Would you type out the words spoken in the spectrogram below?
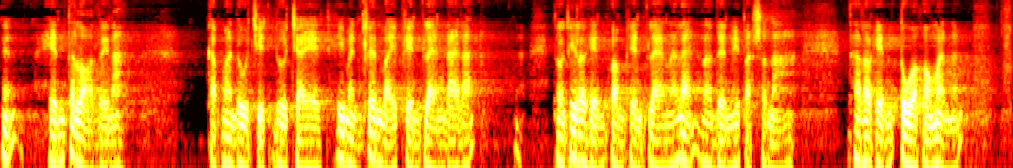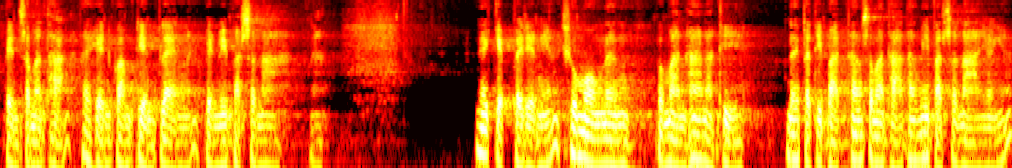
เนี่ยเห็นตลอดเลยนะกลับมาดูจิตดูใจที่มันเคลื่อนไหวเปลี่ยนแปลงได้แล้วตรงที่เราเห็นความเปลี่ยนแปลงนั่นแหละ เราเดินวิปัสสนา ถ้าเราเห็นตัวของมันนะเป็นสมถะ ถ้าเห็นความเปลี่ยนแปลงนะเป็นวิปัสสนานะเนี่ยเก็บไปอย่างนี้ชั่วโมงหนึ่งประมาณห้านาที ได้ปฏิบัติทั้งสมถะทั้งวิปัสสนาอย่างเงี้ย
